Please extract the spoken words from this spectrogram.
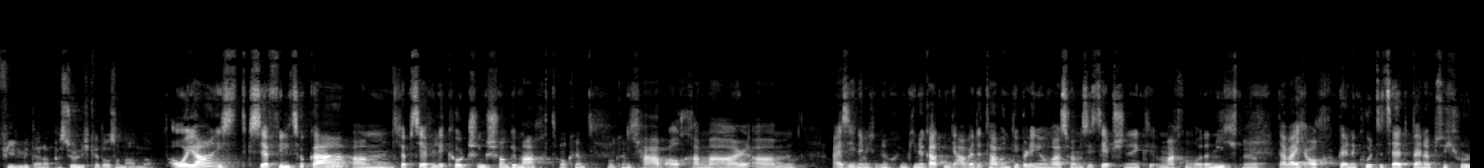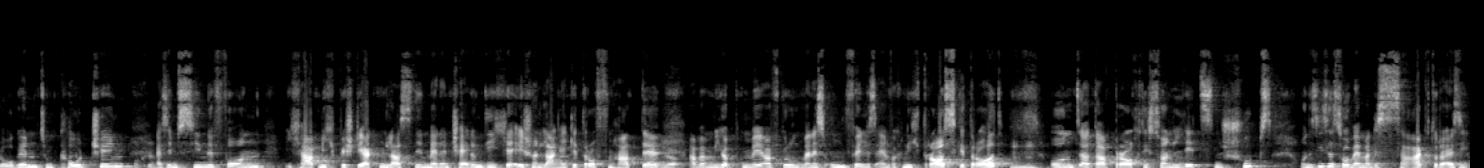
viel mit deiner Persönlichkeit auseinander? Oh ja, ist sehr viel sogar. Ähm, ich habe sehr viele Coachings schon gemacht. Okay, okay. Ich habe auch einmal ähm, als ich nämlich noch im Kindergarten gearbeitet habe und die Überlegung war, soll man sich selbstständig machen oder nicht. Ja. Da war ich auch eine kurze Zeit bei einer Psychologin zum Coaching. Okay. Okay. Also im Sinne von, ich habe mich bestärken lassen in meiner Entscheidung, die ich ja eh schon lange getroffen hatte, ja. aber mich habe mir aufgrund meines Umfeldes einfach nicht rausgetraut. Mhm. Und äh, da brauchte ich so einen letzten Schubs. Und es ist ja so, wenn man das sagt, oder also ich,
